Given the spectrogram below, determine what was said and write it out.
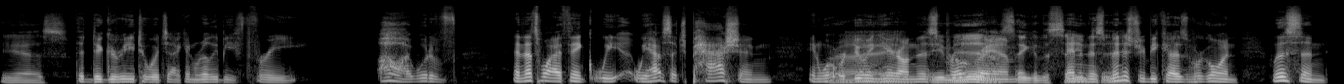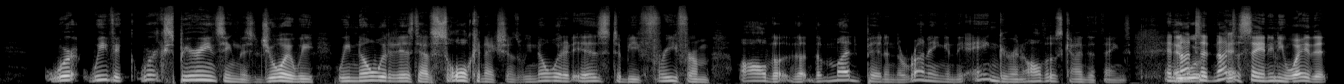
Yes. the degree to which I can really be free. Oh, I would have. And that's why I think we we have such passion in what we're doing here on this Amen. Program and in this thing. ministry because we're going. Listen, we're we've we're experiencing this joy. We we know what it is to have soul connections. We know what it is to be free from all the, the, the mud pit and the running and the anger and all those kinds of things. And, And not to not to say in any way that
